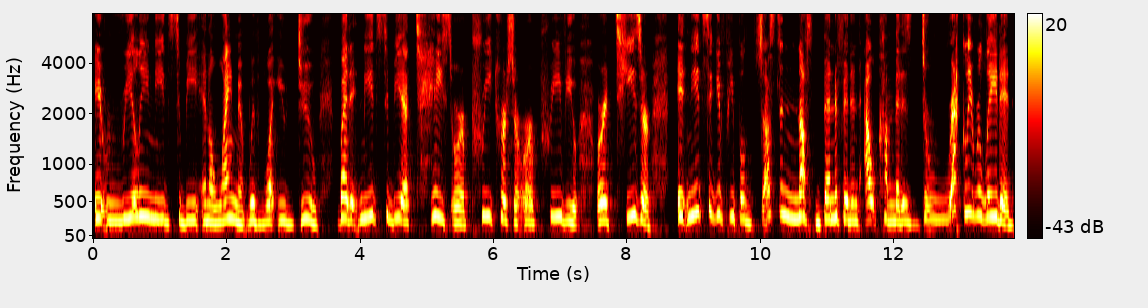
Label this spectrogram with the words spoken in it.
it really needs to be in alignment with what you do, but it needs to be a taste or a precursor or a preview or a teaser. It needs to give people just enough benefit and outcome that is directly related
